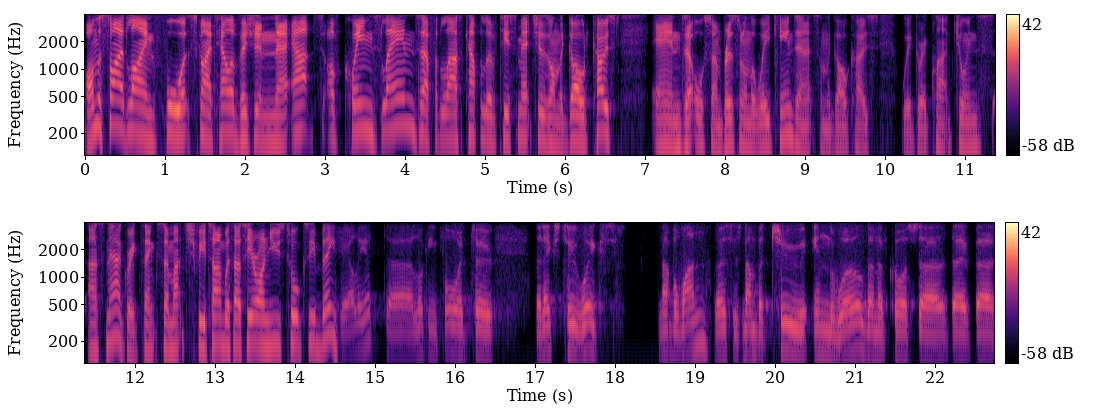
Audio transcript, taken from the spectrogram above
on the sideline for Sky Television uh, out of Queensland uh, for the last couple of Test matches on the Gold Coast and uh, also in Brisbane on the weekend. And it's on the Gold Coast where Greg Clark joins us now. Greg, thanks so much for your time with us here on Newstalk ZB. Elliott, looking forward to the next two weeks number one versus number two in the world. And of course, uh, they've uh,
